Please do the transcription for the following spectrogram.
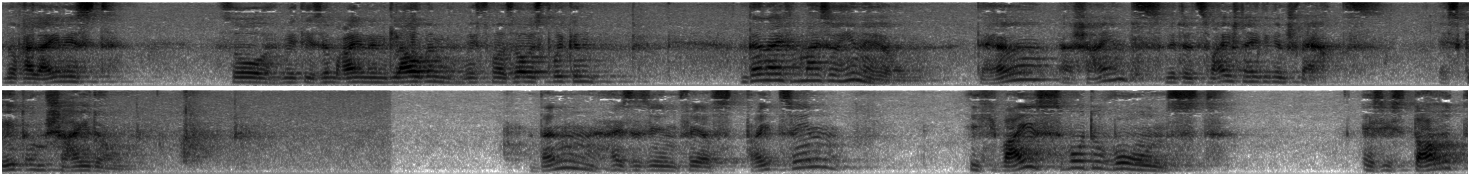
noch allein ist, so mit diesem reinen Glauben, möchte ich mal so ausdrücken, und dann einfach mal so hinhören. Der Herr erscheint mit dem zweischneidigen Schwert. Es geht um Scheidung. Und dann heißt es in Vers 13, ich weiß, wo du wohnst. Es ist dort,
